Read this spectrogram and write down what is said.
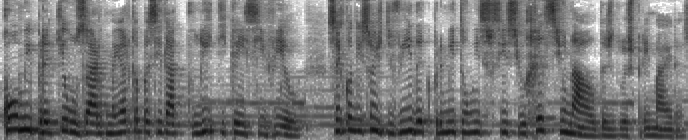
Como e para que usar de maior capacidade política e civil, sem condições de vida que permitam o exercício racional das duas primeiras?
